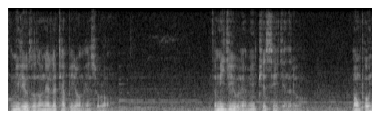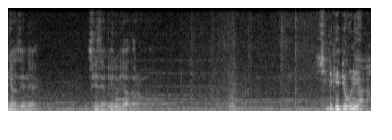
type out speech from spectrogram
သမီးလေးကိုစောစောနဲ့လက်ထပ်ပေးတော့မယ်ဆိုတော့ သမီးကြီးကိုလည်းမင်းဖြစ်စေခြင်းတလို့မောင်ဖုံးညံစင်နဲ့စီစဉ်ပေးလို့ရတာတော့။ရှင်တကယ်ပြောနေရလား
